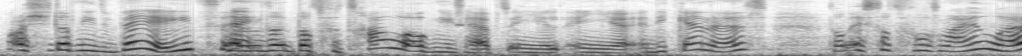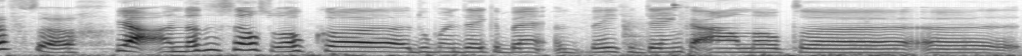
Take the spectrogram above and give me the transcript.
Maar als je dat niet weet Nee. en dat, dat vertrouwen ook niet hebt in je, in je en die kennis, dan is dat volgens mij heel heftig. Ja, en dat is zelfs ook, eh doet mij een, een beetje denken aan dat eh, eh,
